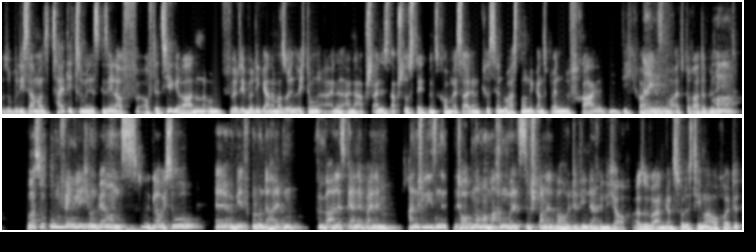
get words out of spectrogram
so würde ich sagen, mal zeitlich zumindest gesehen, auf, auf der Zielgeraden und würde, würde gerne mal so in Richtung eine, eine Abs eines Abschlussstatements kommen. Es sei denn, Christian, du hast noch eine ganz brennende Frage, die dich gerade jetzt noch als Berater bewegt. War, war so umfänglich und wir haben uns, glaube ich, so äh, wertvoll unterhalten, können wir alles gerne bei einem anschließenden Talk nochmal machen, weil es so spannend war heute. Vielen Dank. Finde ich auch. Also war ein ganz tolles Thema auch heute.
